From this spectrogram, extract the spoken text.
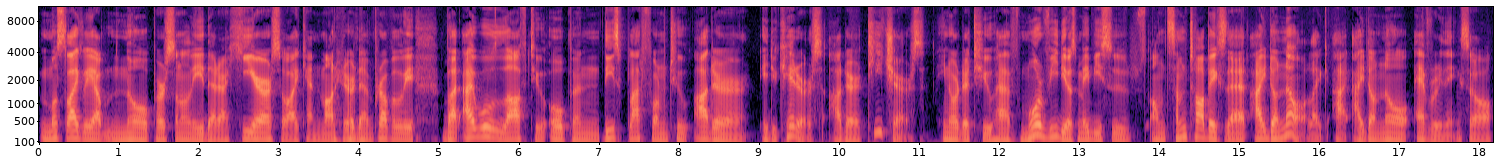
most likely I know personally that are here so I can monitor them properly. But I would love to open this platform to other educators, other teachers in order to have more videos maybe on some topics that I don't know. Like I, I don't know everything. So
